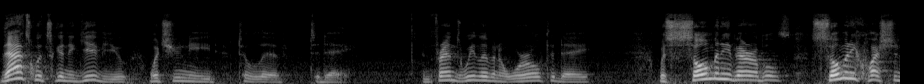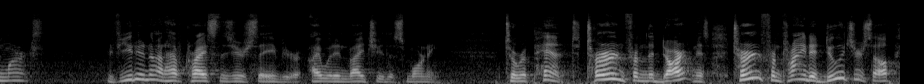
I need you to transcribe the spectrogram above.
That's what's going to give you what you need to live today. And friends, we live in a world today with so many variables, so many question marks. If you do not have Christ as your Savior, I would invite you this morning to repent, turn from the darkness, turn from trying to do it yourself,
